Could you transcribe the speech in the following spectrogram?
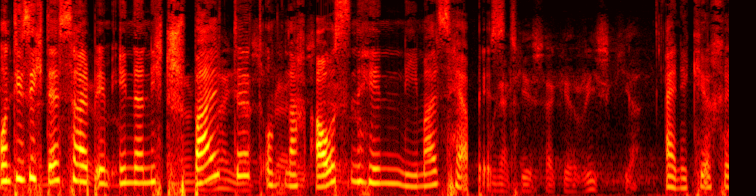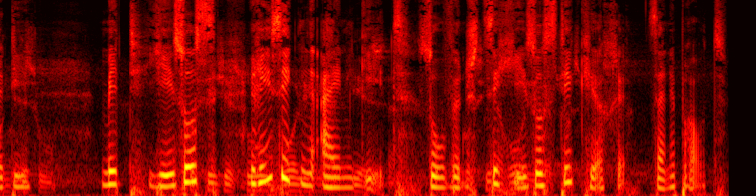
und die sich deshalb im Innern nicht spaltet und nach außen hin niemals herb ist. Eine Kirche, die mit Jesus Risiken eingeht. So wünscht sich Jesus die Kirche, seine Braut.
